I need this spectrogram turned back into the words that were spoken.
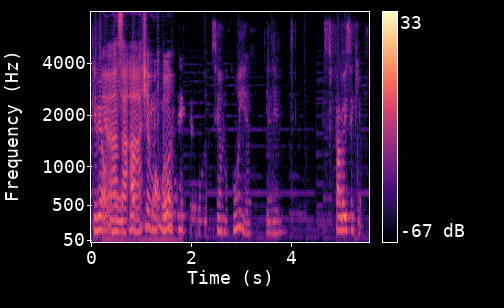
Quer ver, ó, É, o a próprio arte é muito boa. né, o Luciano Cunha, ele falou isso aqui, ó.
